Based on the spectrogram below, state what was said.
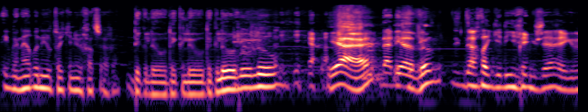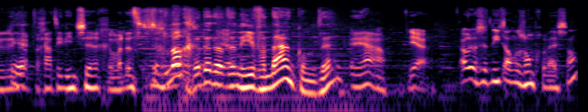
Ik ben heel benieuwd wat je nu gaat zeggen. Dikke lul, dikke lul, dikke lul, lul, lul. Ja, hè? Die- ja? Ik dacht dat je die ging zeggen. Ik dacht, Ja. Dat gaat hij niet zeggen. Maar dat is Het is lachen dat dat dan hier vandaan komt, hè? Ja, ja. Oh, is het niet andersom geweest dan?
